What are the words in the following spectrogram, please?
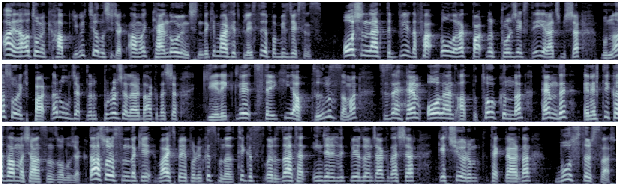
Aynı Atomic Hub gibi çalışacak ama kendi oyun içindeki marketplace'te yapabileceksiniz. Ocean Land'de bir de farklı olarak Partner Projects diye yer açmışlar. Bundan sonraki partner olacakları projelerde arkadaşlar gerekli stake'i yaptığınız zaman size hem Oland adlı token'dan hem de NFT kazanma şansınız olacak. Daha sonrasındaki white paper'ın kısmında da tickets'ları zaten inceledik biraz önce arkadaşlar. Geçiyorum tekrardan. Boosters'lar.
